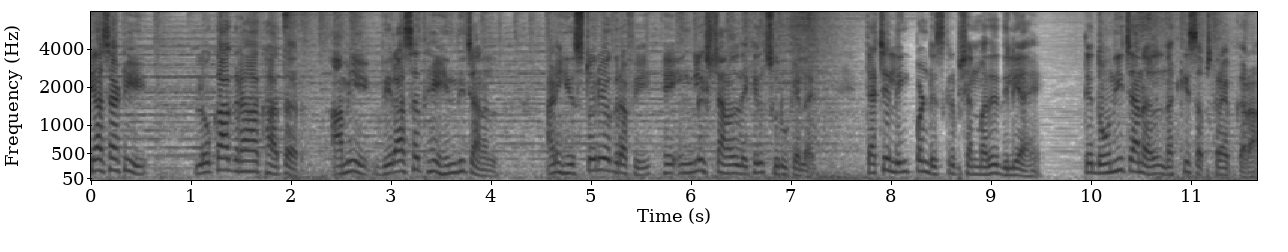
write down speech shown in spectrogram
यासाठी लोकाग्रहाखातर आम्ही विरासत हे हिंदी चॅनल आणि हिस्टोरिओग्राफी हे इंग्लिश चॅनल देखील सुरू केलं आहे त्याची लिंक पण डिस्क्रिप्शनमध्ये दिली आहे. ते दोन्ही चॅनल नक्की सबस्क्राईब करा.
